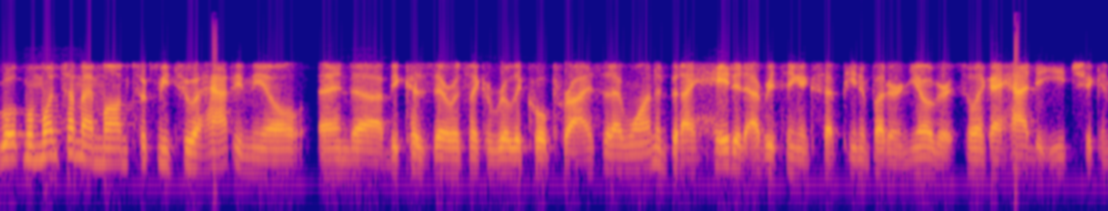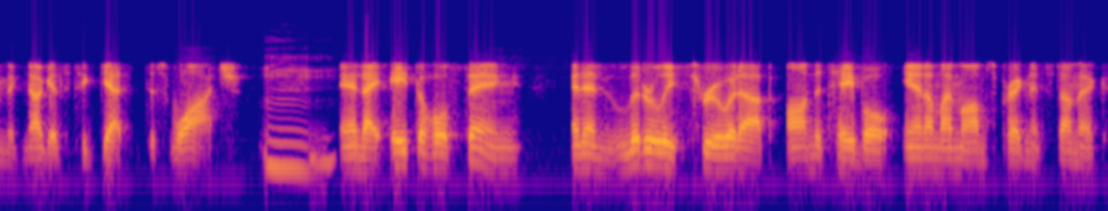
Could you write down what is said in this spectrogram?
Well, when one time my mom took me to a Happy Meal, and uh, because there was like a really cool prize that I wanted, but I hated everything except peanut butter and yogurt, so like I had to eat chicken McNuggets to get this watch, Mm. and I ate the whole thing, and then literally threw it up on the table and on my mom's pregnant stomach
